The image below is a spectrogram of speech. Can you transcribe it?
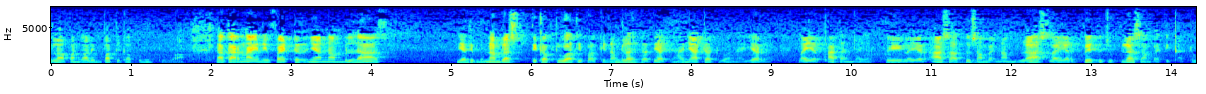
8 kali 4 32. Nah, karena ini fadernya 16 ya di 16 32 dibagi 16 yeah. berarti ada, hanya ada dua layer layar A dan layar B. Layar A 1 sampai 16, layar B 17 sampai 32.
